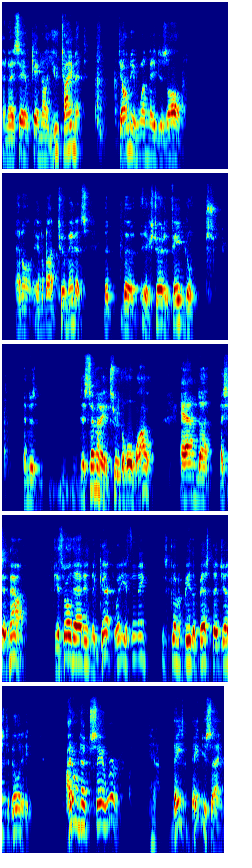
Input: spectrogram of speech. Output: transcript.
And I say, okay, now you time it. Tell me when they dissolve. And in about two minutes, the, the extruded feed go and just disseminated through the whole bottle. And uh, I said, now if you throw that in the gut, what do you think is going to be the best digestibility? I don't have to say a word. Yeah. They they decide.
